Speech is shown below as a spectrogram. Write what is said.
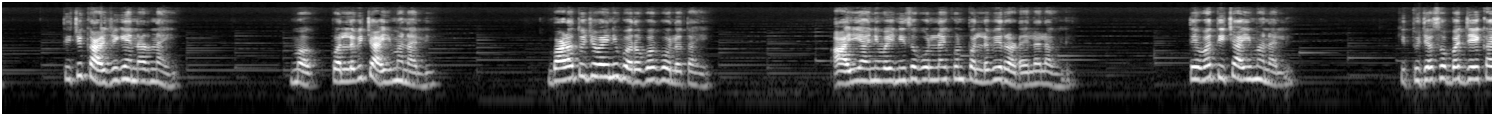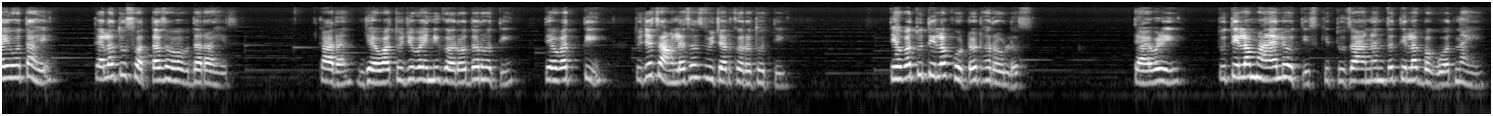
तिची काळजी घेणार नाही. मग पल्लवीची आई म्हणाली बाळा तुझी वहिनी बरोबर बोलत आहे. आई आणि वहिनीचं बोलणं ऐकून पल्लवी रडायला लागली. तेव्हा तिची आई म्हणाली की तुझ्यासोबत जे काही होत आहे त्याला तू स्वतः जबाबदार आहेस. कारण जेव्हा तुझी वहिनी गरोदर होती तेव्हा ती तुझ्या चांगल्याचाच विचार करत होती. तेव्हा तू तिला खोटं ठरवलंस. त्यावेळी तू तिला म्हणाली होतीस की तुझा आनंद तिला बघवत नाही.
